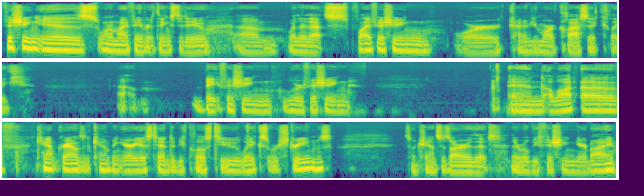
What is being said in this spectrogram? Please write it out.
Fishing is one of my favorite things to do, um, whether that's fly fishing or kind of your more classic, like um, bait fishing, lure fishing. And a lot of campgrounds and camping areas tend to be close to lakes or streams. So chances are that there will be fishing nearby.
